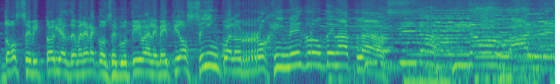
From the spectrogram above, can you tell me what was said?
12 victorias de manera consecutiva, le metió 5 a los rojinegros del Atlas. La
